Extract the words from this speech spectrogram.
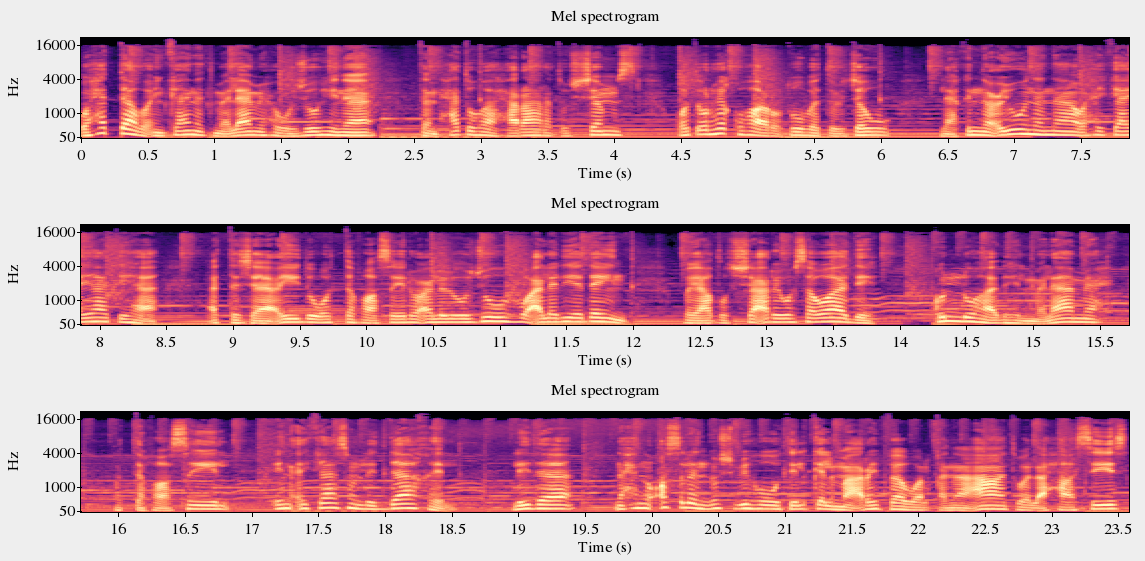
وحتى وإن كانت ملامح وجوهنا تنحتها حرارة الشمس وترهقها رطوبة الجو لكن عيوننا وحكاياتها التجاعيد والتفاصيل على الوجوه وعلى اليدين بياض الشعر وسواده كل هذه الملامح والتفاصيل انعكاس للداخل. لذا نحن أصلا نشبه تلك المعرفة والقناعات والأحاسيس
